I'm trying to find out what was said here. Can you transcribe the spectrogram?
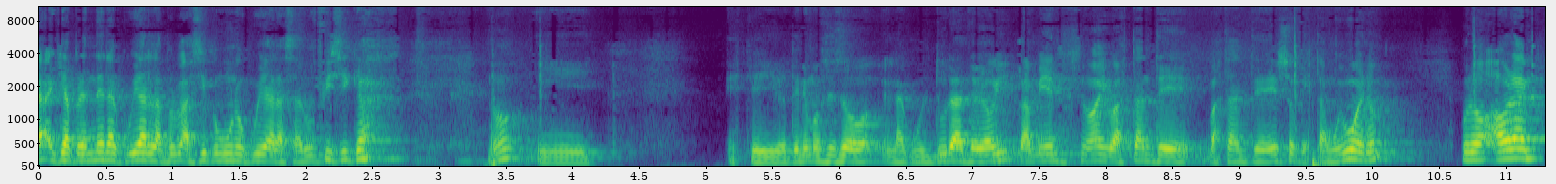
hay que aprender a cuidar la propia, así como uno cuida la salud física, ¿no? Y, este, lo tenemos eso en la cultura de hoy también, ¿no? Hay bastante, bastante de eso que está muy bueno. Bueno, ahora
